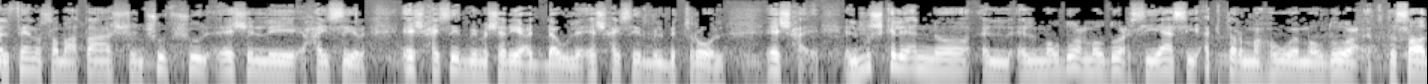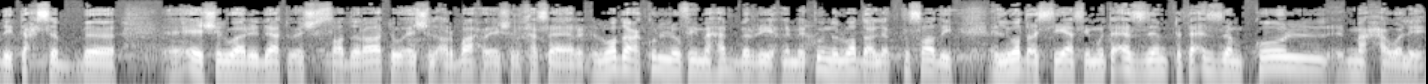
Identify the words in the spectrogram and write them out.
2017 نشوف شو إيش اللي حيصير. إيش حيصير بمشاريع الدولة؟ إيش حيصير بالبترول؟ إيش ح... المشكلة إنه الموضوع موضوع سياسي أكثر ما هو موضوع اقتصادي تحسب آه، إيش الواردات وإيش الصادرات وإيش الأرباح وإيش الخسائر. الوضع كله في مهب الريح. لما يكون الوضع الاقتصادي الوضع السياسي متأزم تتأزم كل ما حواليه.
